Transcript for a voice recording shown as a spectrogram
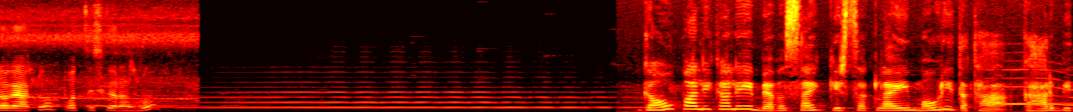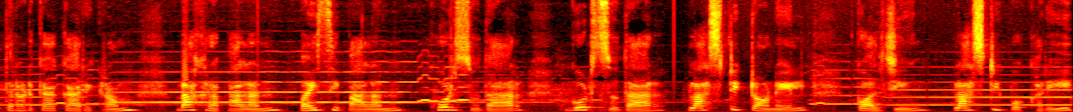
लगाएको पच्चिस ग्राम हो। गाउँपालिकाले व्यावसायिक कृषकलाई मौरी तथा घार वितरणका कार्यक्रम बाख्रा पालन भैँसी पालन खोर सुधार गोठ सुधार प्लास्टिक टनेल कल्चिङ प्लास्टिक पोखरी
